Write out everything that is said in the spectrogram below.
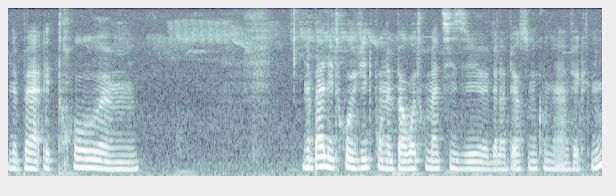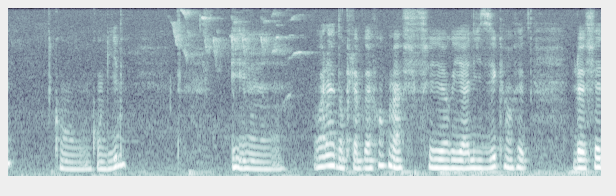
ne pas être trop... ne pas aller trop vite pour ne pas retraumatiser ben, la personne qu'on a avec nous, qu'on guide. Et voilà, donc le breathwork m'a fait réaliser qu'en fait, le fait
